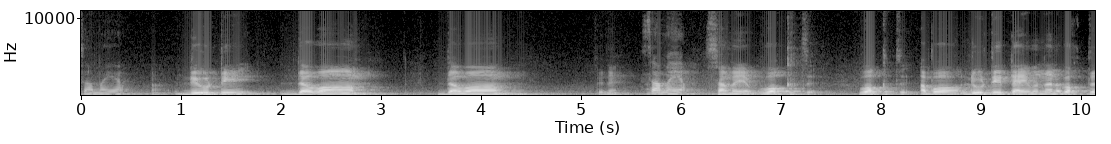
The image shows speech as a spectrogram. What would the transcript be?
സമയം. ഡ്യൂട്ടി ദവാം. ദവാം. പിന്നെ? സമയം. സമയം. വക്ത്. വക്ത്. അപ്പോൾ ഡ്യൂട്ടി ടൈം എന്നാണ് വക്ത്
